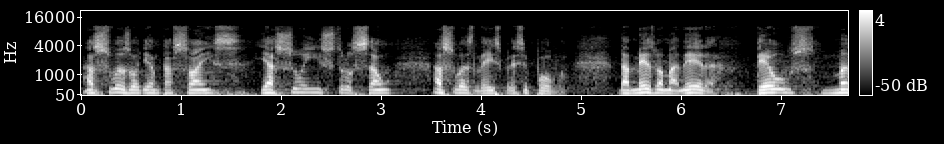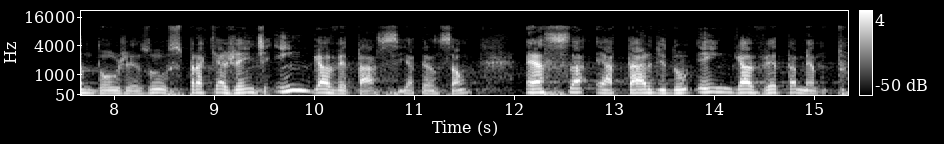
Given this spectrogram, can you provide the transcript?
as suas orientações e a sua instrução, as suas leis para esse povo. Da mesma maneira, Deus mandou Jesus para que a gente engavetasse, atenção, essa é a tarde do engavetamento.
